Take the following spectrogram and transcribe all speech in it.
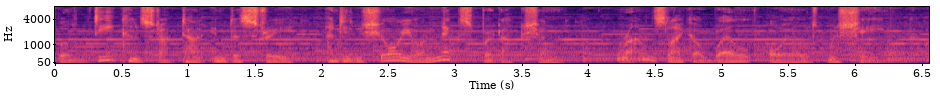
will deconstruct our industry and ensure your next production runs like a well oiled machine.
